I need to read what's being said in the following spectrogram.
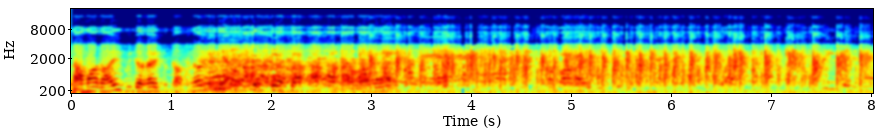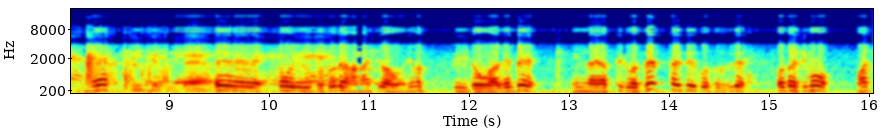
生ライブじゃないとダメなんですよ。ね。ついてますね。えー、ということで話は終わります。スピードを上げて、みんなやっていけば絶対成功する。で、私も間違っ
